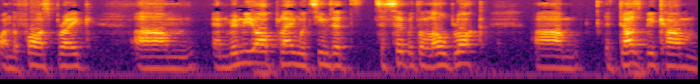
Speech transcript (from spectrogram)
on the fast break. Um, and when we are playing with teams that to sit with the low block, um, it does become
